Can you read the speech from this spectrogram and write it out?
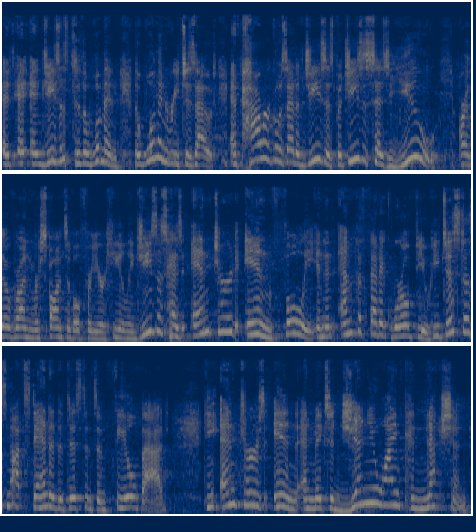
And, and, Jesus to the woman, the woman reaches out and power goes out of Jesus, but Jesus says, You are the one responsible for your healing. Jesus has entered in fully in an empathetic worldview. He just does not stand at a distance and feel bad. He enters in and makes a genuine connection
